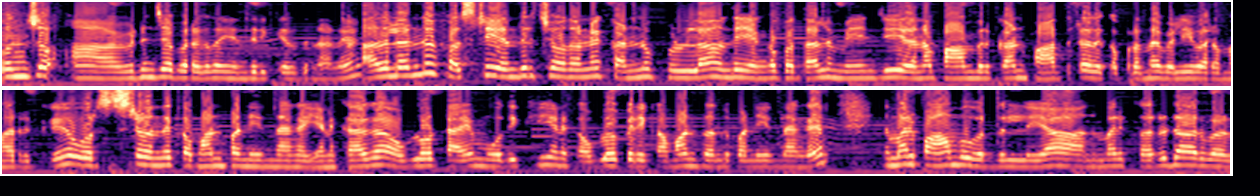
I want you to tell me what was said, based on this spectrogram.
கொஞ்சம் விடிஞ்ச விடிஞ்ச பிறகுதான் எந்திரிக்கிறது நான். அதுல இருந்து ஃபர்ஸ்ட் எந்திரிச்ச உடனே கண்ணு ஃபுல்லா வந்து எங்க பார்த்தாலும் மேஞ்சி எதனா பாம்பு இருக்கான்னு பார்த்துட்டு அதுக்கப்புறம் தான் வெளியே வர மாதிரி இருக்கு. ஒரு சிஸ்டர் வந்து கமெண்ட் பண்ணியிருந்தாங்க. எனக்காக அவ்வளோ டைம் ஒதுக்கி எனக்கு அவ்வளோ பெரிய கமெண்ட் வந்து பண்ணியிருந்தாங்க. இந்த மாதிரி பாம்பு வருது இல்லையா அந்த மாதிரி கருடா கருடார்வர்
